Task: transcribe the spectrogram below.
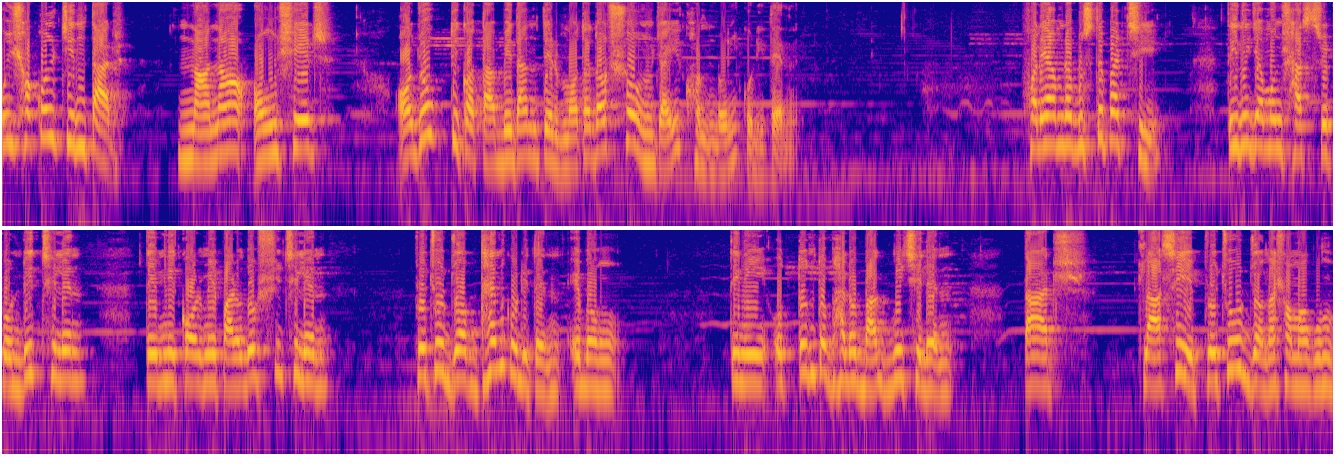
ওই সকল চিন্তার নানা অংশের অযৌক্তিকতা বেদান্তের মতাদর্শ অনুযায়ী খণ্ডন করিতেন। ফলে আমরা বুঝতে পারছি, তিনি যেমন শাস্ত্রে পণ্ডিত ছিলেন, তেমনি কর্মে পারদর্শী ছিলেন, প্রচুর জপ ধ্যান করিতেন এবং তিনি অত্যন্ত ভালো বাগ্মী ছিলেন। তার ক্লাসে প্রচুর জনসমাগম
